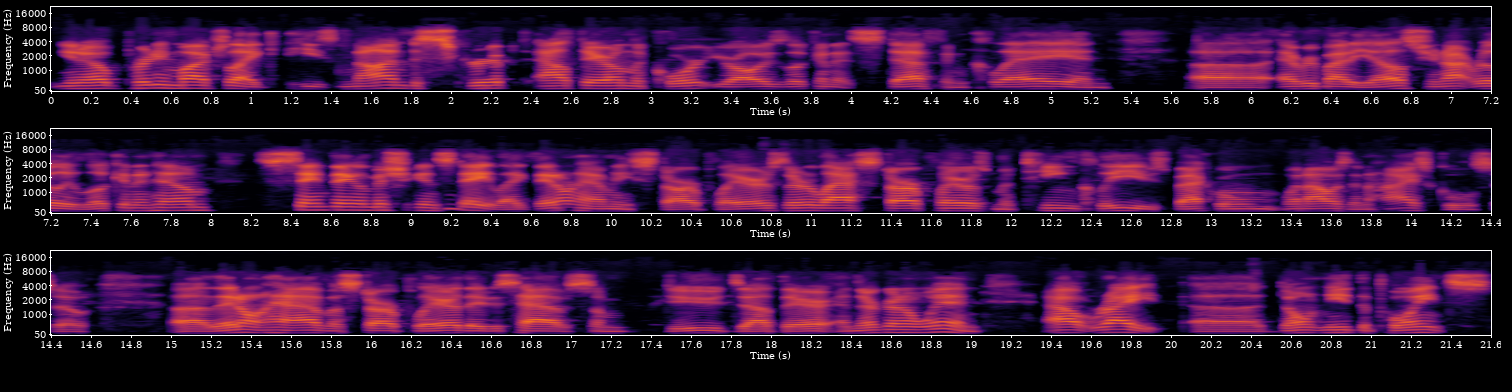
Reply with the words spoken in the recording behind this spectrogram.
you know, pretty much like he's nondescript out there on the court. You're always looking at Steph and Clay and uh, everybody else. You're not really looking at him. Same thing with Michigan State. Like they don't have any star players. Their last star player was Mateen Cleaves back when when I was in high school. So uh, they don't have a star player. They just have some dudes out there, and they're going to win outright. Uh, don't need the points.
